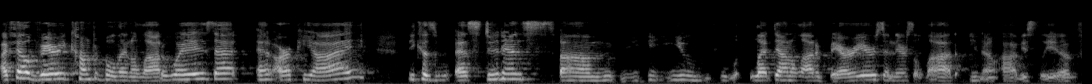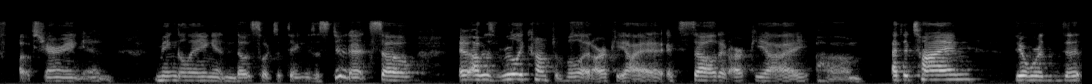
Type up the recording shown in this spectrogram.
I felt very comfortable in a lot of ways at, at RPI because as students, um, you let down a lot of barriers and there's a lot, you know, obviously of, of sharing and mingling and those sorts of things as students. So I was really comfortable at RPI. I excelled at RPI. Um, at the time, there were the,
